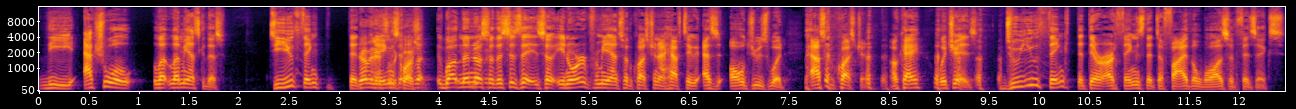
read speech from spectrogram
the actual let, let me ask you this: Do you think that You things? Well, no, no. So this is a, so. In order for me to answer the question, I have to, as all Jews would, ask a question. Okay, which is: Do you think that there are things that defy the laws of physics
